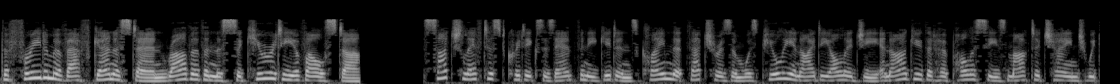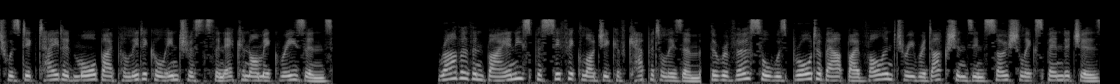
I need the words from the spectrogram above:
the freedom of Afghanistan rather than the security of Ulster. Such leftist critics as Anthony Giddens claim that Thatcherism was purely an ideology and argue that her policies marked a change which was dictated more by political interests than economic reasons. Rather than by any specific logic of capitalism, the reversal was brought about by voluntary reductions in social expenditures,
